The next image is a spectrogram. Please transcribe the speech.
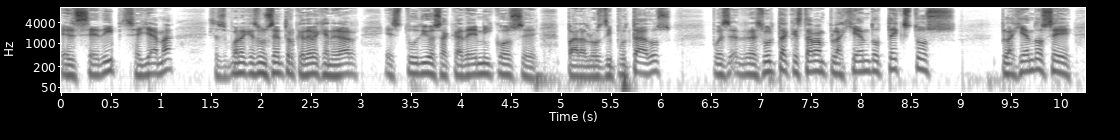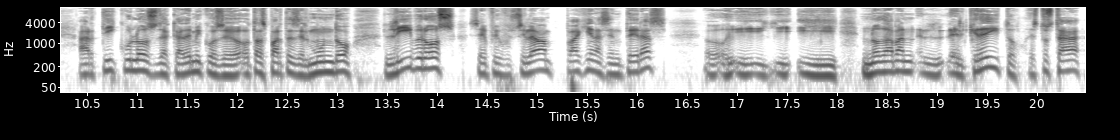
el CEDIP se llama, se supone que es un centro que debe generar estudios académicos eh, para los diputados, pues resulta que estaban plagiando textos plagiándose artículos de académicos de otras partes del mundo, libros, se fusilaban páginas enteras y, no daban el, crédito. Esto está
